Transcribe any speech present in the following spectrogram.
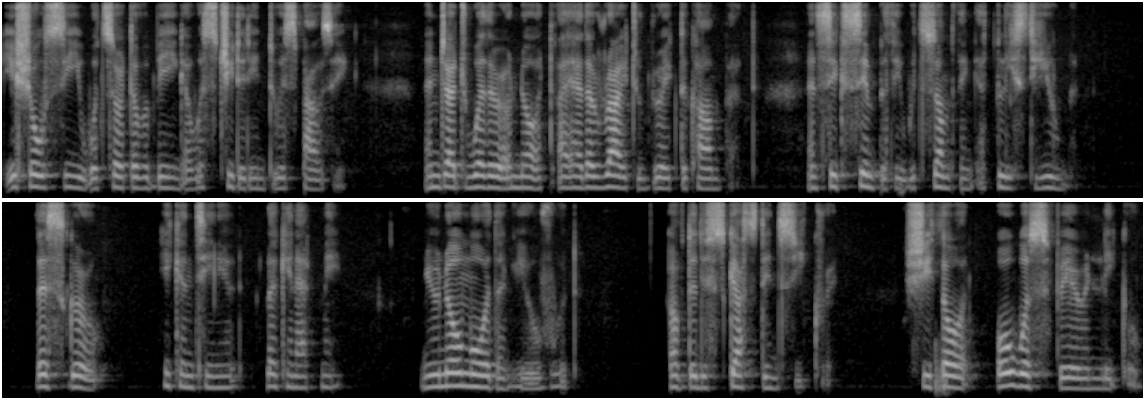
You shall see what sort of a being I was cheated into espousing, and judge whether or not I had a right to break the compact and seek sympathy with something at least human. This girl, he continued, looking at me, knew no more than you would of the disgusting secret. She thought all was fair and legal.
